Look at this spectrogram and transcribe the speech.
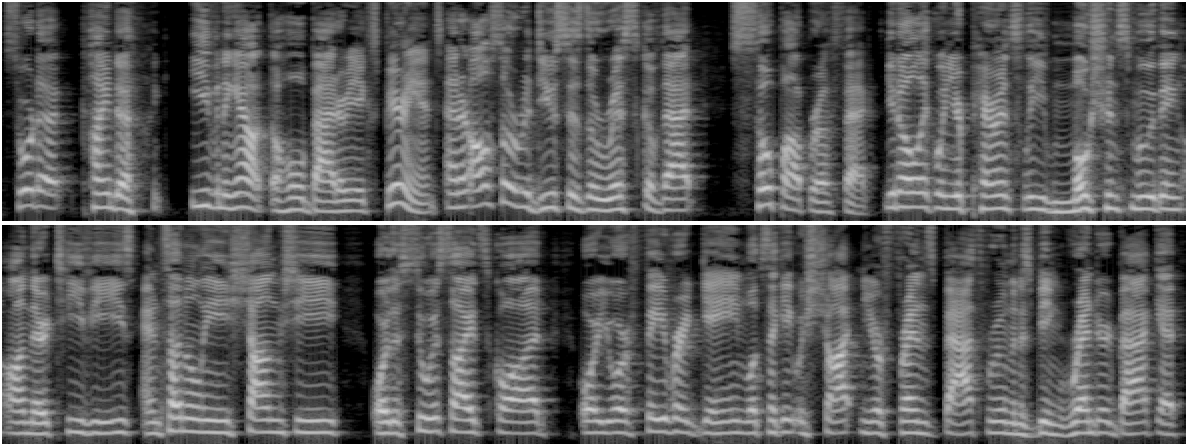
sort of kind of evening out the whole battery experience. And it also reduces the risk of that soap opera effect. You know, like when your parents leave motion smoothing on their TVs and suddenly Shang-Chi or the Suicide Squad or your favorite game looks like it was shot in your friend's bathroom and is being rendered back at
